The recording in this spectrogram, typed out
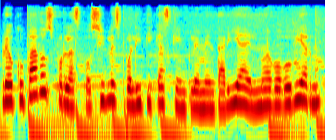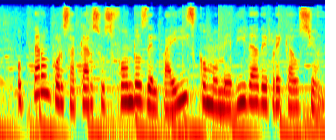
preocupados por las posibles políticas que implementaría el nuevo gobierno, optaron por sacar sus fondos del país como medida de precaución.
